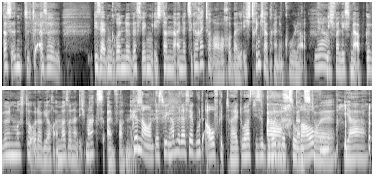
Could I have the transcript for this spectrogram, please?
Das sind also dieselben Gründe, weswegen ich dann eine Zigarette rauche, weil ich trinke ja keine Cola. Ja. Nicht, weil ich es mir abgewöhnen musste oder wie auch immer, sondern ich mag's einfach nicht. Genau, und deswegen haben wir das ja gut aufgeteilt. Du hast diese Gründe Ach, zu ganz rauchen. Toll. Ja.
